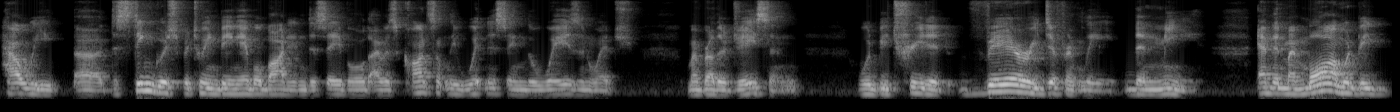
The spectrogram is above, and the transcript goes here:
how we uh, distinguish between being able bodied and disabled. I was constantly witnessing the ways in which my brother Jason would be treated very differently than me. And then my mom would be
